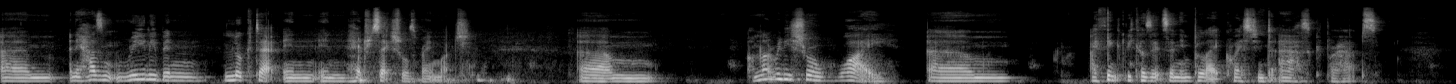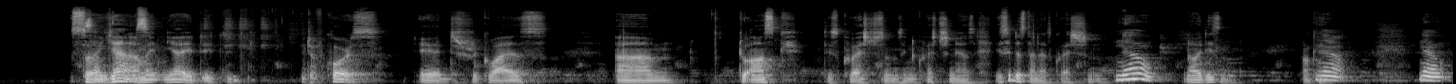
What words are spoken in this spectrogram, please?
um, and it hasn't really been looked at in in heterosexuals very much. Um, I'm not really sure why. Um, I think because it's an impolite question to ask, perhaps. So yeah, I mean, yeah, it, it, it, it of course it requires um, to ask these questions in questionnaires. Is it a standard question? No, No, it isn't. Okay. No, no.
